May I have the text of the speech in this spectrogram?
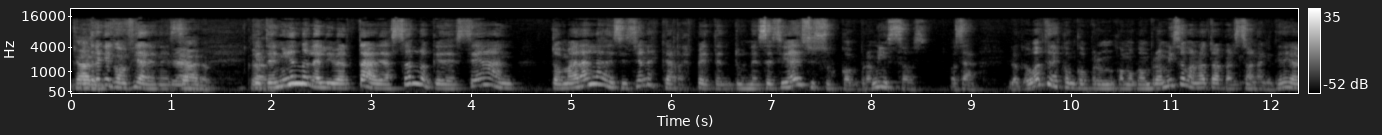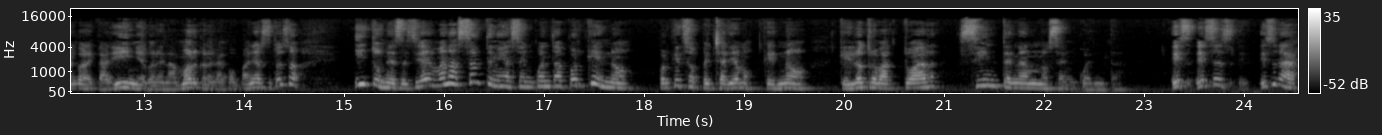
Claro. Tenés que confiar en eso. Claro, Que teniendo la libertad de hacer lo que desean, tomarán las decisiones que respeten tus necesidades y sus compromisos. O sea, lo que vos tenés con comprom- como compromiso con la otra persona, que tiene que ver con el cariño, con el amor, con el acompañarse, todo eso, y tus necesidades van a ser tenidas en cuenta. ¿Por qué no? ¿Por qué sospecharíamos que no? Que el otro va a actuar sin tenernos en cuenta. Es, eso es, es una...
